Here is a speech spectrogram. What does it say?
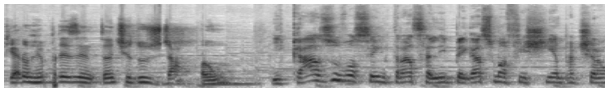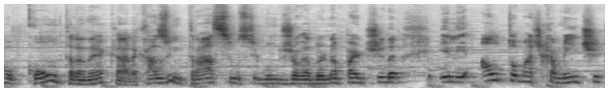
que era o representante do Japão. E caso você entrasse ali pegasse uma fichinha para tirar o contra, né, cara? Caso entrasse um segundo jogador na partida, ele automaticamente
